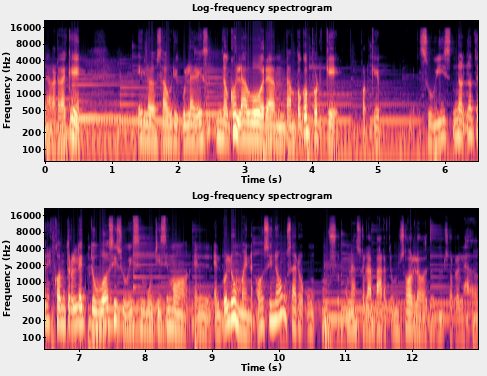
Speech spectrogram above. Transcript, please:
La verdad que eh, los auriculares no colaboran tampoco porque porque subís, no, no, tenés control de tu voz y subís muchísimo el, volumen, o si no, usar una sola parte, un solo de un solo lado.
